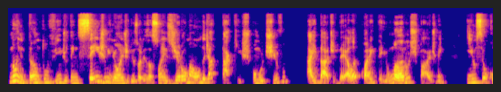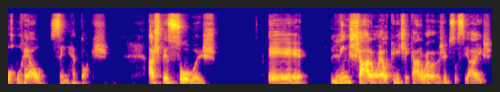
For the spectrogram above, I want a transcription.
No entanto, o vídeo tem 6 milhões de visualizações, gerou uma onda de ataques. O motivo? A idade dela, 41 anos, pasmem, e o seu corpo real sem retoques. As pessoas é, lincharam ela, criticaram ela nas redes sociais,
